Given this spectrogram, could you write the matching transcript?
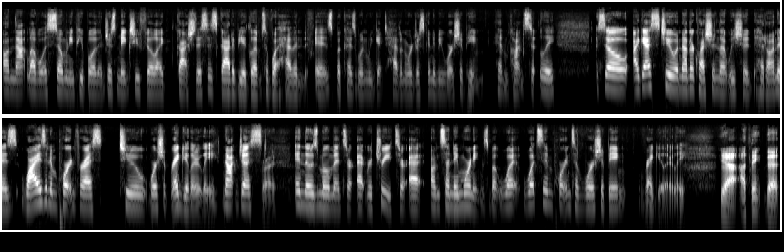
on that level with so many people that just makes you feel like gosh this has got to be a glimpse of what heaven is because when we get to heaven we're just going to be worshiping him constantly so, I guess too another question that we should hit on is why is it important for us to worship regularly, not just right. in those moments or at retreats or at on Sunday mornings, but what what's the importance of worshiping regularly? Yeah, I think that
